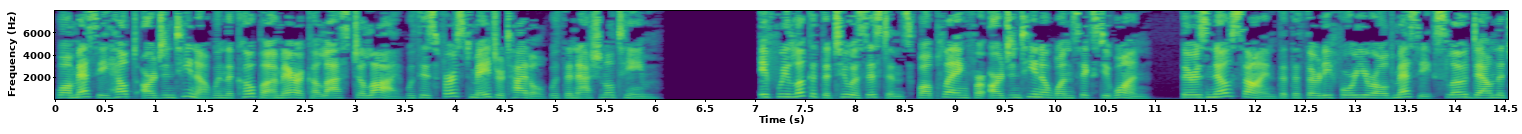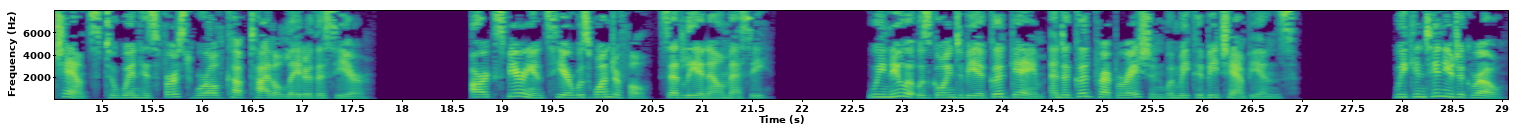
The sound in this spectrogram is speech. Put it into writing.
while Messi helped Argentina win the Copa America last July with his first major title with the national team. If we look at the two assistants while playing for Argentina 161, there is no sign that the 34-year-old Messi slowed down the chance to win his first World Cup title later this year. Our experience here was wonderful, said Lionel Messi. We knew it was going to be a good game and a good preparation when we could be champions. We continue to grow,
